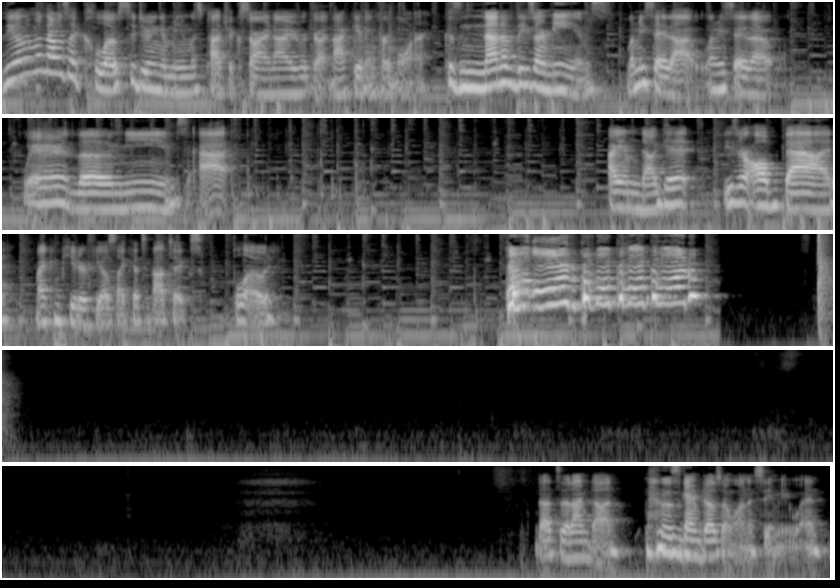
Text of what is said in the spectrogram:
The only one that was like close to doing a meme was Patrick Star and I regret not giving her more. Cause none of these are memes. Let me say that, let me say that. Where the memes at? I am Nugget. These are all bad. My computer feels like it's about to explode. Come on, come on, come on, come on. That's it, I'm done. this game doesn't want to see me win.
